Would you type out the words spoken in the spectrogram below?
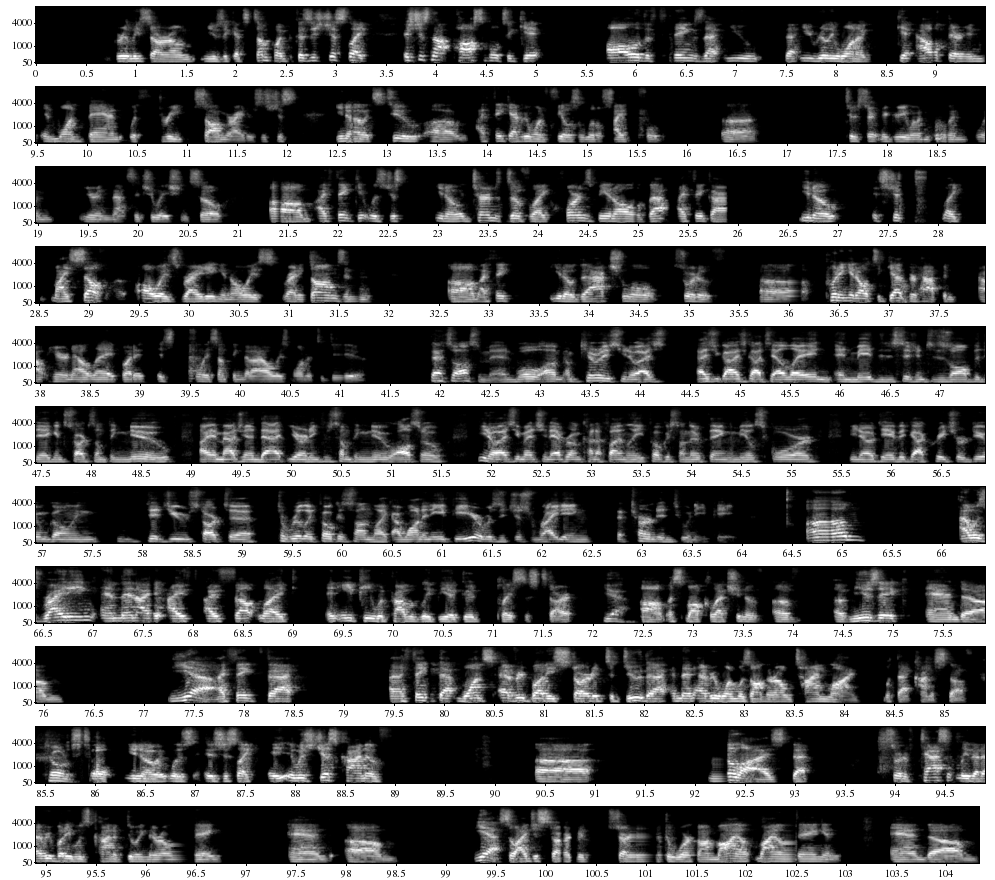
release our own music at some point because it's just like it's just not possible to get all of the things that you that you really want to get out there in in one band with three songwriters. It's just you know it's too. Um, I think everyone feels a little stifled. Uh, to a certain degree when when when you're in that situation. So um, I think it was just you know in terms of like Hornsby and all of that. I think I you know it's just like myself always writing and always writing songs and um, I think you know the actual sort of uh, putting it all together happened out here in LA, but it, it's definitely something that I always wanted to do. That's awesome, man. Well, um, I'm curious, you know, as as you guys got to LA and, and made the decision to dissolve the dig and start something new, I imagine that yearning for something new. Also, you know, as you mentioned, everyone kind of finally focused on their thing. Emile scored, you know, David got Creature Doom going. Did you start to to really focus on like I want an EP, or was it just writing that turned into an EP? Um, I was writing, and then I, I I felt like an EP would probably be a good place to start. Yeah. Um, a small collection of of of music, and um, yeah, I think that I think that once everybody started to do that, and then everyone was on their own timeline with that kind of stuff. Totally. So you know, it was it was just like it, it was just kind of uh, realized that sort of tacitly that everybody was kind of doing their own thing, and um, yeah, so I just started started to work on my my own thing, and and um,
